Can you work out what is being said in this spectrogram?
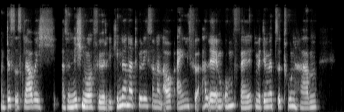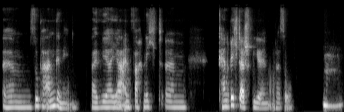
Und das ist, glaube ich, also nicht nur für die Kinder natürlich, sondern auch eigentlich für alle im Umfeld, mit dem wir zu tun haben, ähm, super angenehm, weil wir ja, ja einfach nicht ähm, kein Richter spielen oder so. Mhm.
